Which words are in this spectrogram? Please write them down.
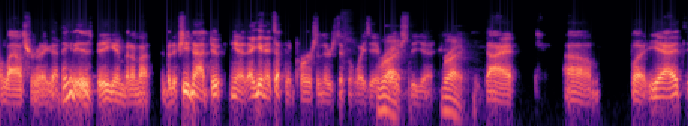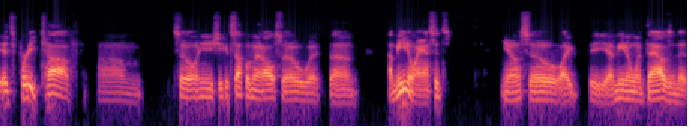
allows for eggs. I think it is vegan, but I'm not. But if she's not doing, you know, again, it's up to the person. There's different ways they approach right. the uh, right diet. Um, but yeah, it, it's pretty tough um, so you know, she could supplement also with um, amino acids. You know, so like the amino 1000 that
